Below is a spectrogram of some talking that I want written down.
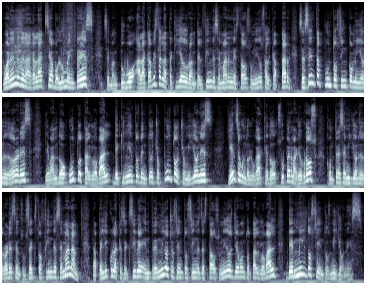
Guardianes de la Galaxia Volumen 3 se mantuvo a la cabeza de la taquilla durante el fin de semana en Estados Unidos al captar 60.5 millones de dólares, llevando un total global de 528.8 millones. Y en segundo lugar quedó Super Mario Bros. con 13 millones de dólares en su sexto fin de semana. La película que se exhibe en 3.800 cines de Estados Unidos lleva un total global de 1.200 millones.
